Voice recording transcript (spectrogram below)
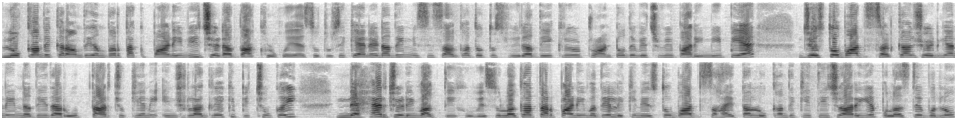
ਲੋਕਾਂ ਦੇ ਘਰਾਂ ਦੇ ਅੰਦਰ ਤੱਕ ਪਾਣੀ ਵੀ ਜਿਹੜਾ ਦਾਖਲ ਹੋਇਆ ਸੋ ਤੁਸੀਂ ਕੈਨੇਡਾ ਦੇ ਮਿਸੀਸਾਗਾ ਤੋਂ ਤਸਵੀਰਾਂ ਦੇਖ ਰਹੇ ਹੋ। ਟੋਰਾਂਟੋ ਦੇ ਵਿੱਚ ਵੀ ਭਾਰੀ ਮੀਂਹ ਪਿਆ ਜਿਸ ਤੋਂ ਬਾਅਦ ਸੜਕਾਂ ਜਿਹੜੀਆਂ ਨੇ, ਨਦੀ ਦਾ ਰੂਪ ਧਾਰ ਚੁੱਕੀਆਂ ਨੇ। ਇੰਜ ਲੱਗ ਰਿਹਾ ਕਿ ਪਿੱਛੋਂ ਕੋਈ ਨਹਿਰ ਜਿਹੜੀ ਵਗਦੀ ਹੋਵੇ। ਸੋ ਲਗਾਤਾਰ ਪਾਣੀ ਵਧਿਆ, ਲੇਕਿਨ ਇਸ ਤੋਂ ਬਾਅਦ ਸਹਾਇਤਾ ਲੋਕਾਂ ਦੀ ਕੀਤੀ ਜਾ ਰਹੀ ਹੈ। ਪੁਲਿਸ ਦੇ ਵੱਲੋਂ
